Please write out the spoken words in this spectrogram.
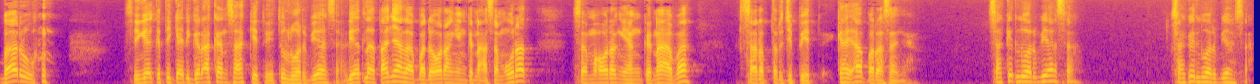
baru. Sehingga ketika digerakkan sakit itu luar biasa. Lihatlah tanyalah pada orang yang kena asam urat sama orang yang kena apa? Saraf terjepit. Kayak apa rasanya? Sakit luar biasa. Sakit luar biasa.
